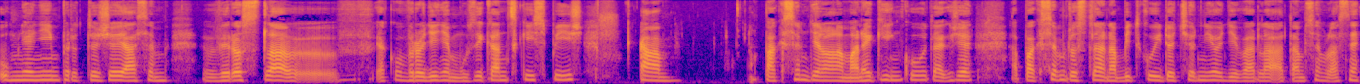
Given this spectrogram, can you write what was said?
uměním, protože já jsem vyrostla jako v rodině muzikantský spíš a pak jsem dělala manekínku, takže a pak jsem dostala nabídku jít do Černého divadla a tam jsem vlastně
